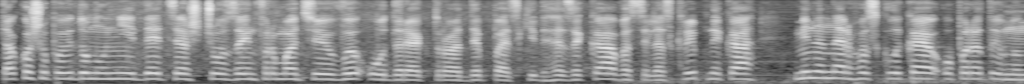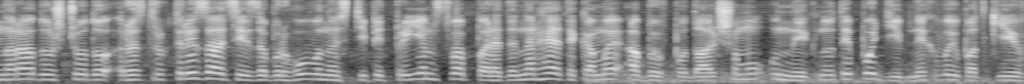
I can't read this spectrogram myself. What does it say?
Також у повідомленні йдеться, що за інформацією ВО директора ДП «Схід ГЗК» Василя Скрипника, Міненерго скликає оперативну нараду щодо реструктуризації заборгованості підприємства перед енергетиками, аби в подальшому уникнути подібних випадків.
